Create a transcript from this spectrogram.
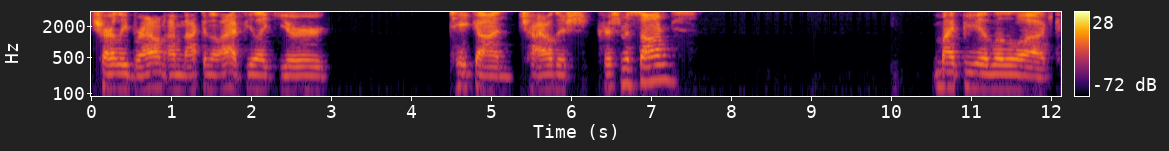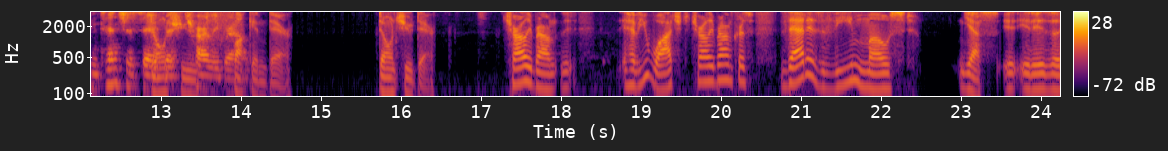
Charlie Brown. I'm not gonna lie, I feel like your take on childish Christmas songs might be a little uh, contentious there Don't with you Charlie Brown. fucking dare. Don't you dare. Charlie Brown have you watched Charlie Brown Chris? That is the most yes, it, it is a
